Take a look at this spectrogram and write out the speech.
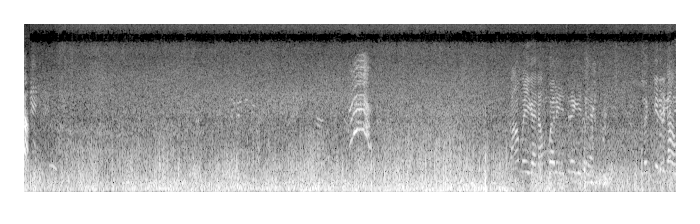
ಕಾಂಬ ಈಗ ನಂಬಲ್ಲಿ ಇದ್ರಾಗ ಇದ್ರೆ ಲಕ್ಕಿದ್ರೆ ಕಾಂಬ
